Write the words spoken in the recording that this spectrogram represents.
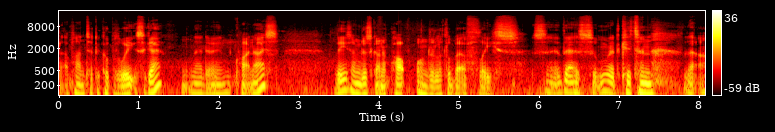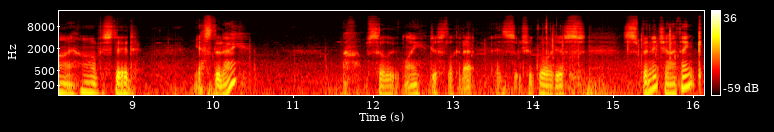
that I planted a couple of weeks ago. they're doing quite nice. These I'm just going to pop under a little bit of fleece. So there's some red kitten that I harvested yesterday absolutely. Just look at it. It's such a gorgeous spinach, I think.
